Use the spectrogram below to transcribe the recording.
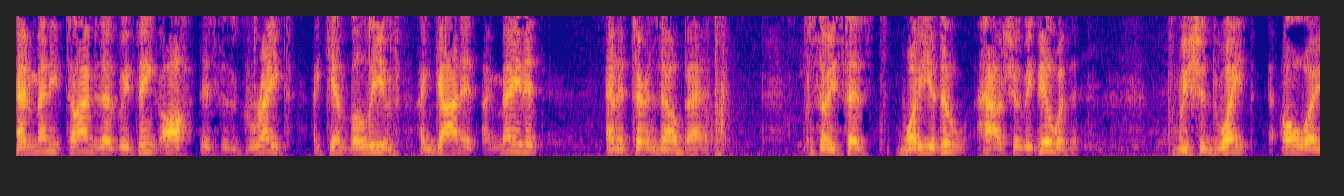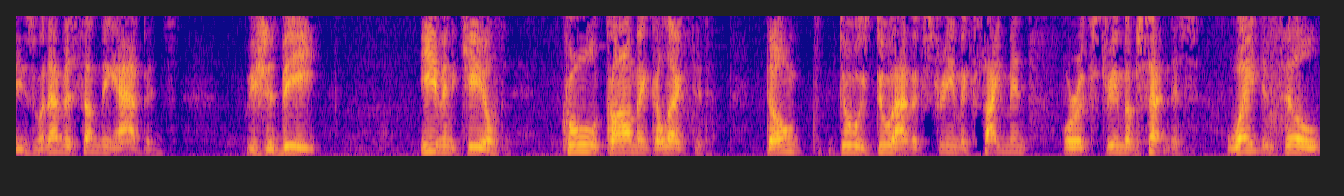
And many times as we think, oh, this is great, I can't believe I got it, I made it, and it turns out bad. So he says, what do you do? How should we deal with it? We should wait always, whenever something happens, we should be even keeled, cool, calm, and collected. Don't do, do have extreme excitement or extreme upsetness. Wait until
